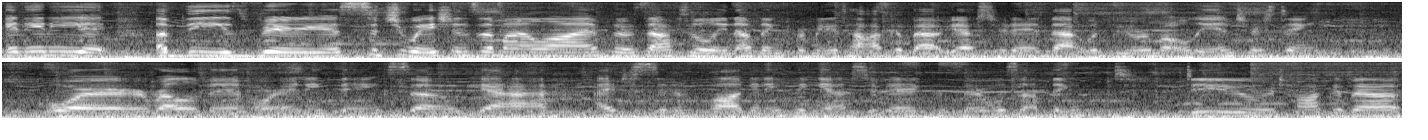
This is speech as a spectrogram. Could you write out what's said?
in any of these various situations in my life. There was absolutely nothing for me to talk about yesterday that would be remotely interesting or relevant or anything. So yeah, I just didn't vlog anything yesterday because there was nothing to do or talk about.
